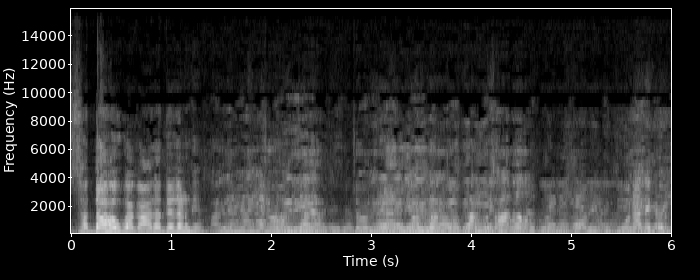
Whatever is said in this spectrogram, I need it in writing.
ਸੱਦਾ ਹੋਊਗਾ ਗਾਂ ਦਾ ਦੇ ਦੇਣਗੇ ਉਹਨਾਂ ਨੇ ਕੋਈ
